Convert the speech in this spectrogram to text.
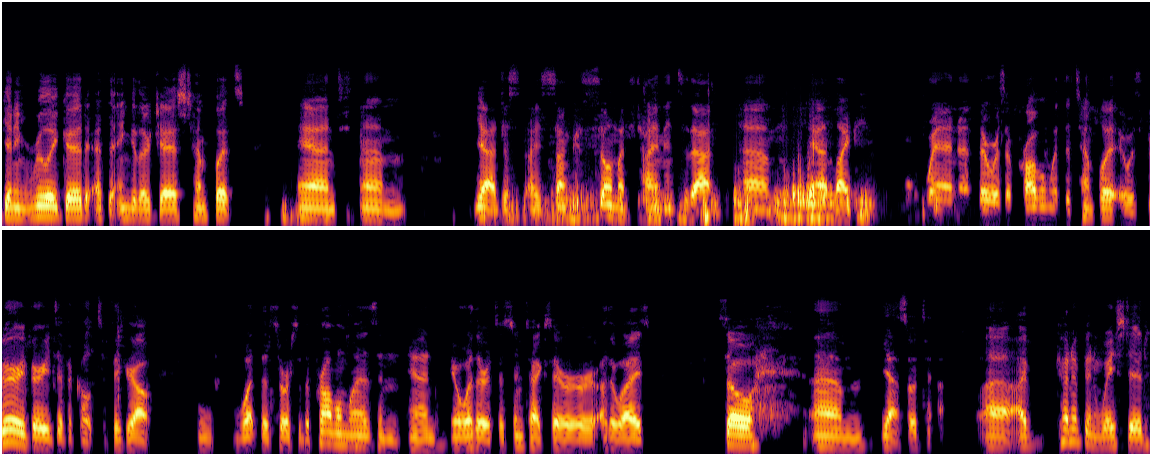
getting really good at the AngularJS templates, and um, yeah, just I sunk so much time into that. Um, and like when there was a problem with the template, it was very, very difficult to figure out what the source of the problem was and, and you know, whether it's a syntax error or otherwise. So, um, yeah, so t- uh, I've kind of been wasted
